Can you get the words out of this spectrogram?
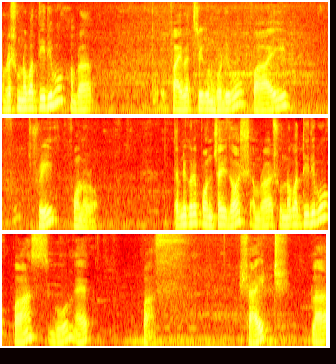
আমরা শূন্য বাদ দিয়ে দিব, আমরা ফাইভ আর থ্রি গুণ করে দিব ফাইভ থ্রি পনেরো। তেমনি করে পঞ্চাশ দশ, আমরা শূন্য বাদ দিয়ে দিব, পাঁচ গুণ এক, পাঁচ। ষাট প্লাস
